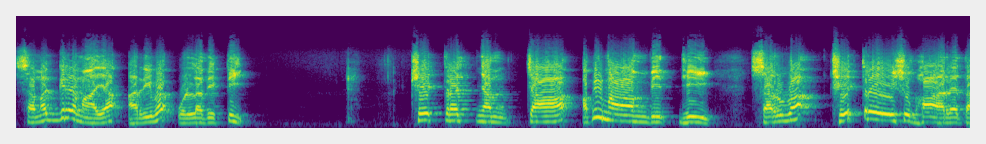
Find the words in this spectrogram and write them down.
സമഗ്രമായ അറിവ് ഉള്ള വ്യക്തി. ക്ഷേത്രജ്ഞം ച അഭിമാം വിദ്ധി. ഭാരത.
